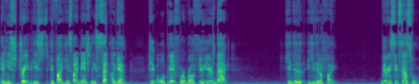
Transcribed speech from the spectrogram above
and he's straight. He's he fight. He's financially set again. People will pay for it, bro. A few years back, he did he did a fight, very successful.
